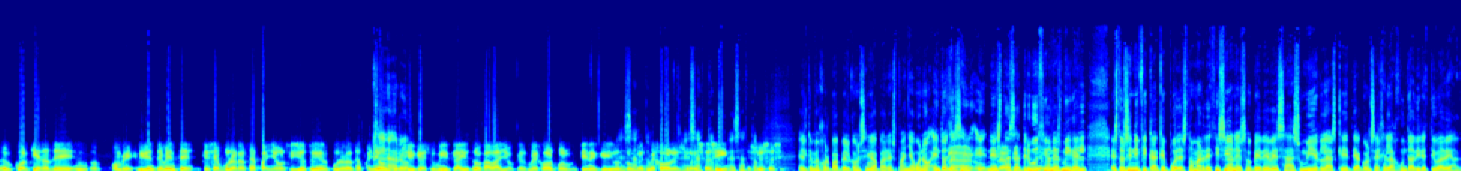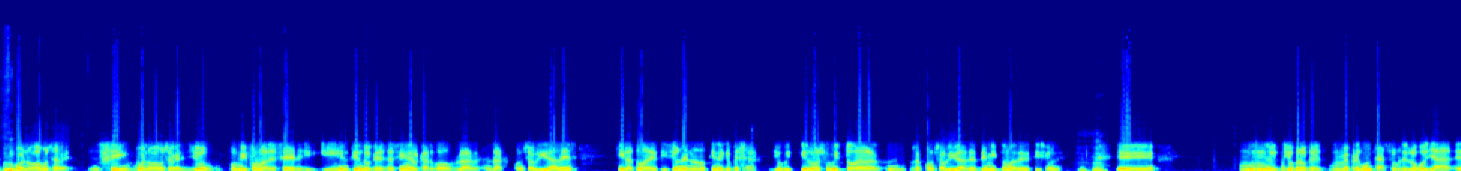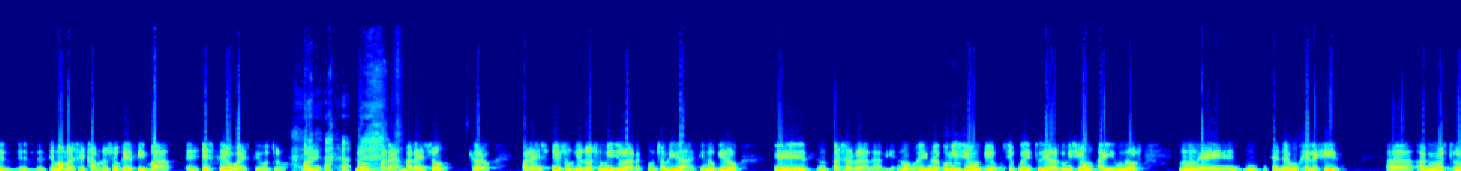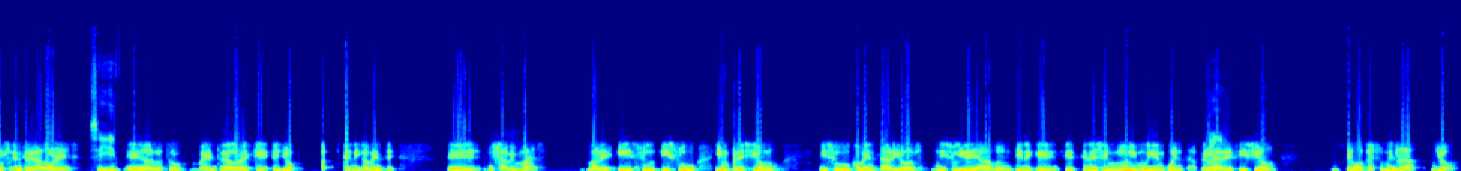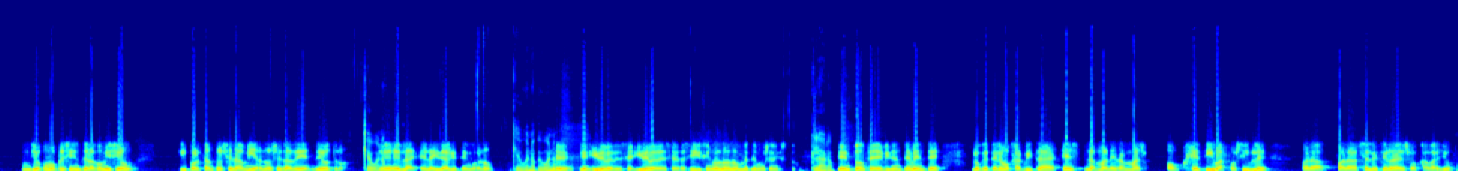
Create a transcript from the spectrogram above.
eh, cualquiera de, hombre, evidentemente que sea pura raza español, si yo estoy en el pura raza español, Claro. pero si hay que asumir que hay otro caballo que es mejor, pues tiene que ir otro que es mejor, eso exacto, es así, exacto. eso es así. el que mejor papel consiga para España. Bueno, entonces en- Mm. Claro, en, estas claro. atribuciones, Miguel, ¿esto significa que puedes tomar decisiones o que debes asumir las que te aconseje la Junta Directiva de ANCE? Bueno, vamos a ver. Sí, bueno, vamos a ver. Yo, por mi forma de ser, y, y entiendo que es así en el cargo, las, las responsabilidades y la toma de decisiones no nos tiene que pesar. Yo quiero asumir todas las responsabilidades de mi toma de decisiones. Eh, mm, yo creo que me pregunta sobre luego ya el, el- el tema más escabroso que decir, ¿va este o va este otro? ¿Vale? Lo- para, para eso, claro, para eso, eso quiero asumir yo la responsabilidad, es decir, no quiero eh, pasarla a nadie, ¿no? Hay una comisión que se puede estudiar la comisión, hay unos, mm, eh, tendremos que elegir a, a nuestros entrenadores, Sí, ¿eh? a nuestros entrenadores que ellos ah, técnicamente saben más, ¿vale? Y su y su impresión y sus comentarios y su idea bueno, tiene que, que tenerse muy muy en cuenta, pero Claro. la decisión tengo que asumirla yo, yo como presidente de la comisión y por tanto será mía, no será de, de otro. qué bueno, Eh, es, la, es la idea que tengo, ¿no? qué bueno, qué bueno. Eh, y debe de ser y debe de ser así, si no no nos metemos en esto. Claro, Entonces, evidentemente, lo que tenemos que arbitrar es las maneras más objetivas posibles para, para seleccionar esos caballos.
